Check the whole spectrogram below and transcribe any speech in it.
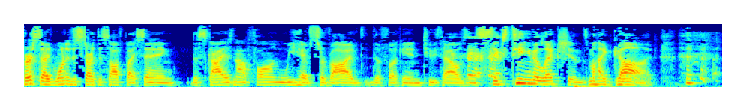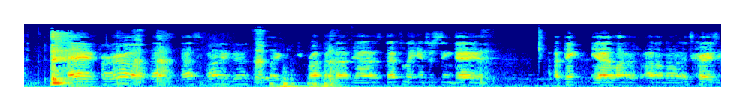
First, I wanted to start this off by saying the sky is not falling. We have survived the fucking 2016 elections. My God. Hey, for real, that's that's funny, dude. Like you brought that up. Yeah, it's definitely an interesting day, I think yeah, a lot of I don't know, it's crazy.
